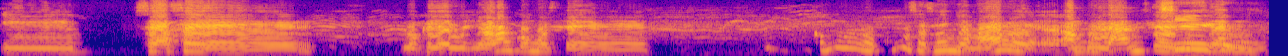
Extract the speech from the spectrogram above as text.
y se hace lo que ellos llamaban como este ¿cómo, cómo se hacían llamar? Eh, ambulantes Sí, decían-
